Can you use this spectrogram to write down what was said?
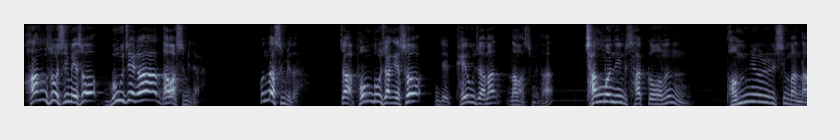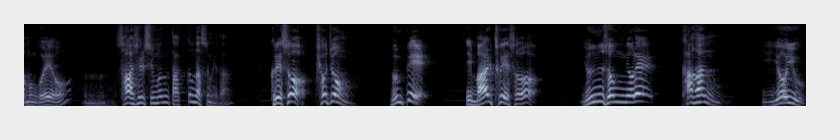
항소심에서 무죄가 나왔습니다. 끝났습니다. 자, 본부장에서 이제 배우자만 남았습니다. 장모님 사건은 법률심만 남은 거예요. 음, 사실심은 다 끝났습니다. 그래서 표정, 눈빛, 이 말투에서 윤석열의 강한 여유,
